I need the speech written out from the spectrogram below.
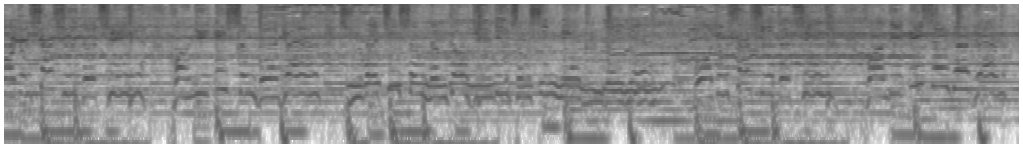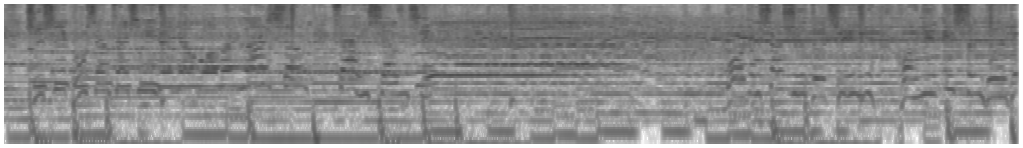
我用相思的情换你一生的缘，只为今生能够与你重新面对面。我用三世的情换你一生的缘，只是不想再许愿，让我们来生再相见。我用三世的情换你一生的缘，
